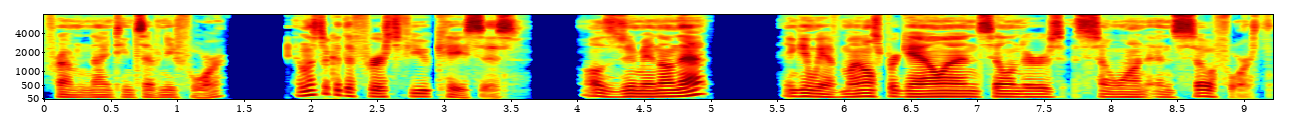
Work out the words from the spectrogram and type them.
from 1974. And let's look at the first few cases. I'll zoom in on that. Again, we have miles per gallon, cylinders, so on and so forth.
